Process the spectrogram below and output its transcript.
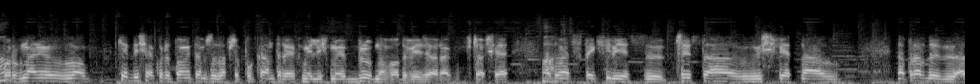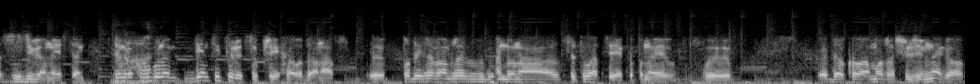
W porównaniu, no, kiedyś akurat pamiętam, że zawsze po countryach mieliśmy brudną wodę w jeziorach w czasie. Natomiast w tej chwili jest czysta, świetna. Naprawdę aż zdziwiony jestem. W tym roku w ogóle więcej turystów przyjechało do nas. Y, Podejrzewam, że ze względu na sytuację, jaka panuje w, dookoła Morza Śródziemnego,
